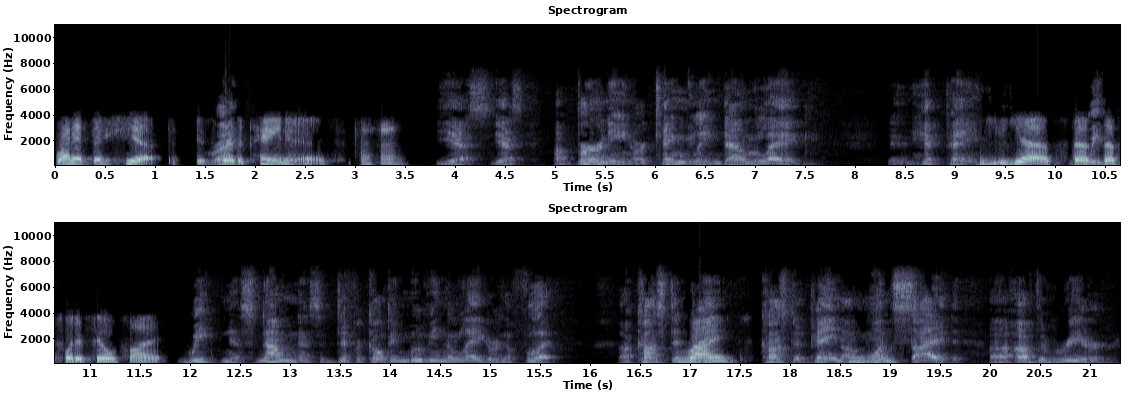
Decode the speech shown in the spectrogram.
right at the hip is where the pain is. Uh-huh. Yes, yes. A burning or tingling down the leg and hip pain, Yes, that We- that's what it feels like. weakness, numbness, a difficulty moving the leg or the foot, uh, constant pain, Right. constant pain on Mhm. one side uh, of the rear,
